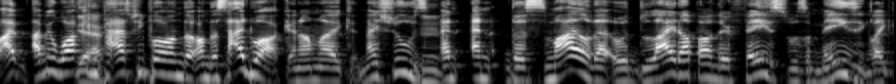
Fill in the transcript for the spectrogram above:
I I've been walking Yeah. past people on the on the sidewalk, and I'm like, nice shoes, Hmm. and and the smile that would light up on their face was amazing. Like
